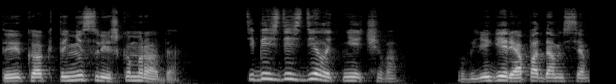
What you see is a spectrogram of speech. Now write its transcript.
Ты как-то не слишком рада. Тебе здесь делать нечего. В егеря подамся.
